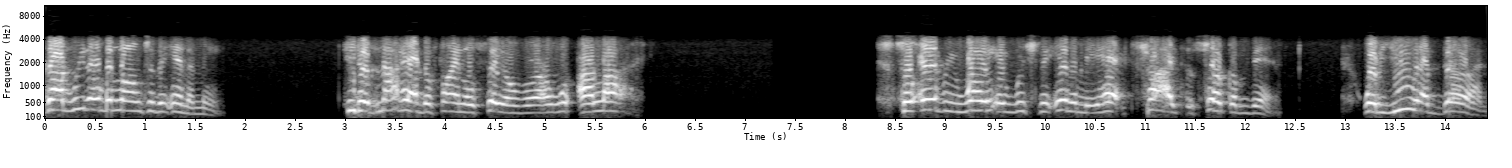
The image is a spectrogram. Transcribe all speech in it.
God, we don't belong to the enemy. He does not have the final say over our, our lives. So every way in which the enemy has tried to circumvent what you have done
